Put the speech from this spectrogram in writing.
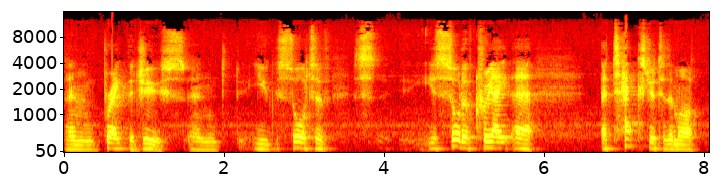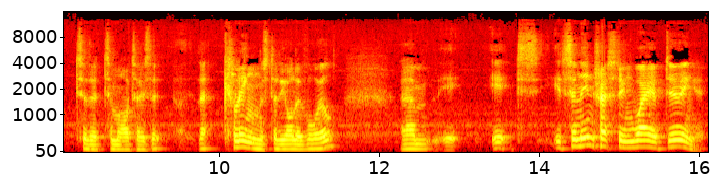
and break the juice, and you sort of you sort of create a a texture to the to the tomatoes that that, clings to the olive oil. Um, it, it, it's an interesting way of doing it.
